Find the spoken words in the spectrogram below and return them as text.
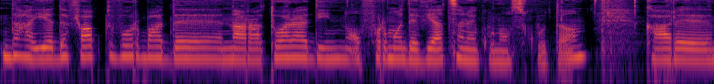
Da, e de fapt vorba de naratoarea din o formă de viață necunoscută, care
